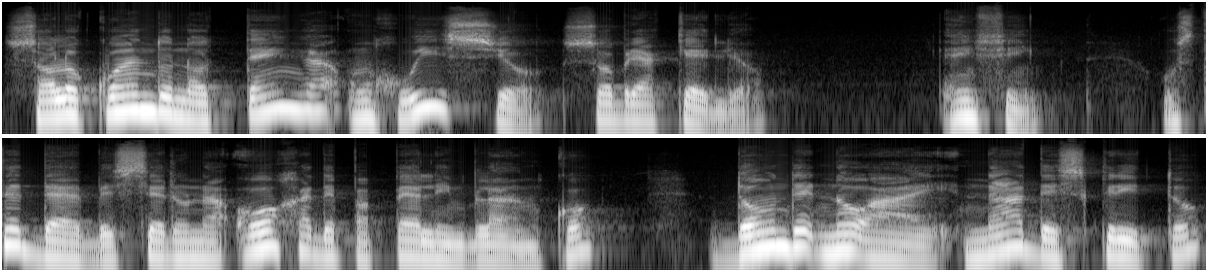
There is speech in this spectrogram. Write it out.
solo cuando no tenga un juicio sobre aquello. En fin, usted debe ser una hoja de papel en blanco donde no hay nada escrito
